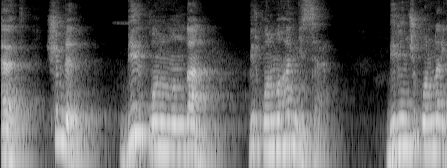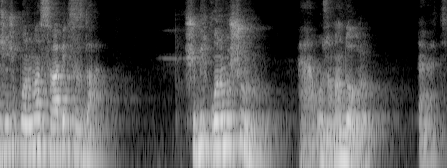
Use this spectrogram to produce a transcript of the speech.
Evet. Şimdi bir konumundan bir konumu hangisi? Birinci konumdan ikinci konuma sabit hızla. Şu bir konumu şu mu? He, o zaman doğru. Evet.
